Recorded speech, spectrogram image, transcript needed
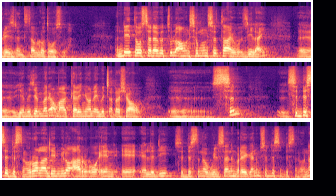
ፕሬዚደንት ተብሎ ተወስዷል። እንዴት ተወሰደ ብትሉ አሁን ስሙን ስታዩ እዚህ ላይ የመጀመሪያው መካከለኛውና የመጨረሻው ስም ስድስት ስድስት ነው። ሮናልድ የሚለው R O N ስድስት ነው። ዊልሰንም ሬገንም ስድስት ስድስት ነው እና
